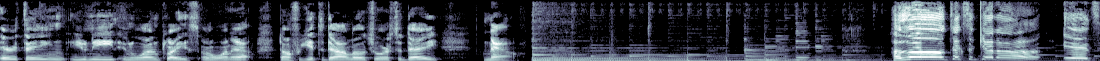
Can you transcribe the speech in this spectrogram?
everything you need in one place on one app. Don't forget to download yours today. Now. Hello, Texarkana! It's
